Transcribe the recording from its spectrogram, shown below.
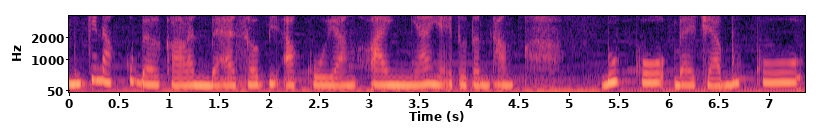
Mungkin aku bakalan bahas hobi aku yang lainnya yaitu tentang buku, baca buku.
